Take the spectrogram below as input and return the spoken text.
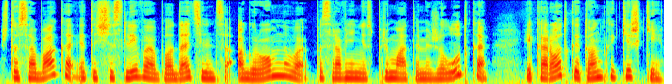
что собака — это счастливая обладательница огромного, по сравнению с приматами, желудка и короткой тонкой кишки.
